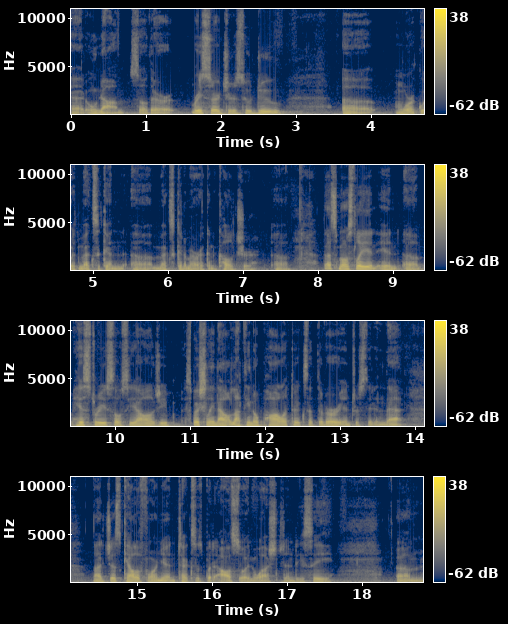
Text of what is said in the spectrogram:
at UNAM, so there are researchers who do uh, work with Mexican, uh, Mexican American culture. That's mostly in, in um, history, sociology, especially now Latino politics, that they're very interested in that, not just California and Texas, but also in Washington, D.C. Um,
